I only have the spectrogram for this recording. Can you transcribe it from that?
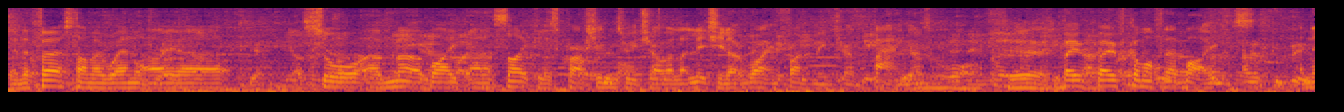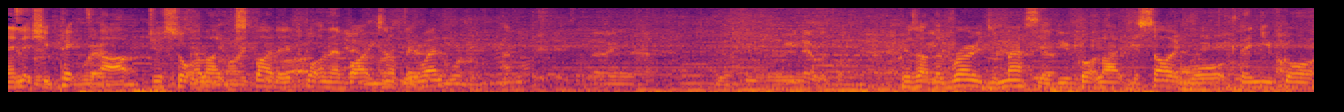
Yeah, the first time I went, I uh, saw a motorbike and a cyclist crash into each other, like literally like right in front of me, just went bang. I was like, whoa. Yeah. Both both come off their bikes and then literally picked it up, just sort of like spudded, got on their bikes and off they went. Because like the roads are massive. You've got like the sidewalk, then you've got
